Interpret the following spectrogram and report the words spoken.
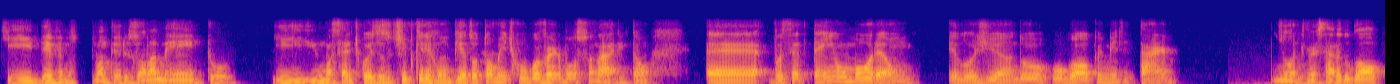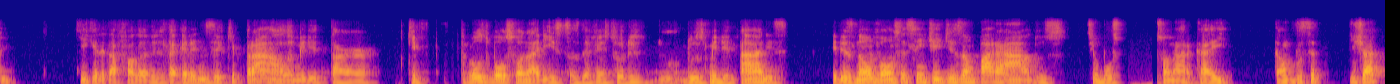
que devemos manter o isolamento e, e uma série de coisas do tipo que ele rompia totalmente com o governo Bolsonaro. Então, é, você tem o Mourão elogiando o golpe militar no aniversário do golpe. O que, que ele está falando? Ele está querendo dizer que para a ala militar, que para os bolsonaristas defensores do- dos militares, eles não vão se sentir desamparados se o Bolsonaro cair. Então você já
